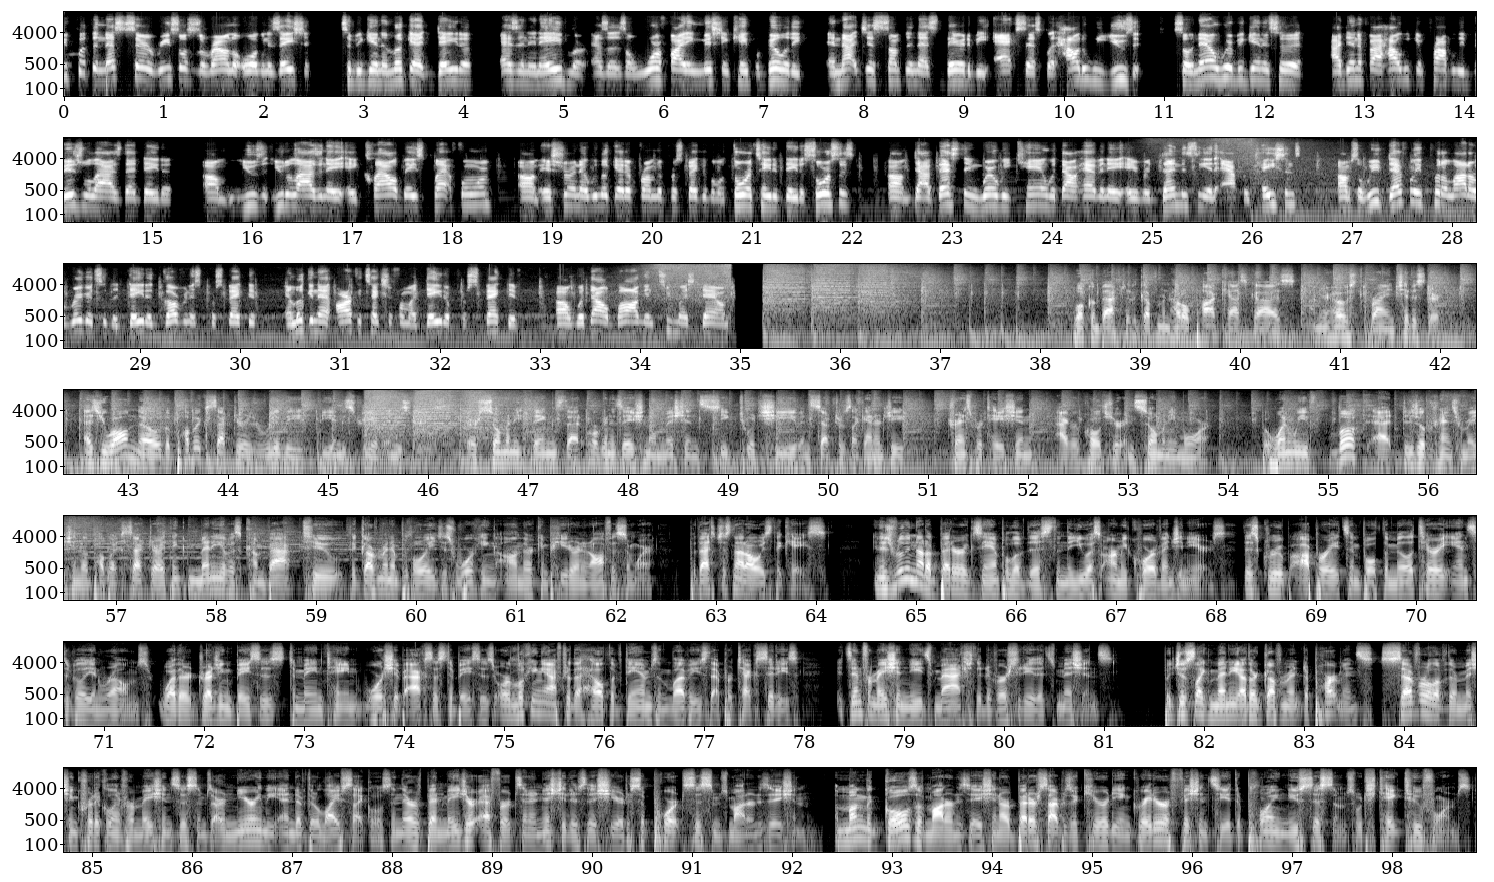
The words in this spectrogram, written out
We put the necessary resources around the organization to begin to look at data as an enabler, as a, as a warfighting mission capability, and not just something that's there to be accessed, but how do we use it? So now we're beginning to identify how we can properly visualize that data, um, use, utilizing a, a cloud-based platform, um, ensuring that we look at it from the perspective of authoritative data sources, um, divesting where we can without having a, a redundancy in applications, um, so we've definitely put a lot of rigor to the data governance perspective and looking at architecture from a data perspective um, without bogging too much down. Welcome back to the Government Huddle podcast, guys. I'm your host, Brian Chidester. As you all know, the public sector is really the industry of industries. There are so many things that organizational missions seek to achieve in sectors like energy, transportation, agriculture, and so many more. But when we've looked at digital transformation in the public sector, I think many of us come back to the government employee just working on their computer in an office somewhere. But that's just not always the case. And there's really not a better example of this than the U.S. Army Corps of Engineers. This group operates in both the military and civilian realms, whether dredging bases to maintain warship access to bases or looking after the health of dams and levees that protect cities. Its information needs match the diversity of its missions. But just like many other government departments, several of their mission critical information systems are nearing the end of their life cycles, and there have been major efforts and initiatives this year to support systems modernization. Among the goals of modernization are better cybersecurity and greater efficiency at deploying new systems, which take two forms.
